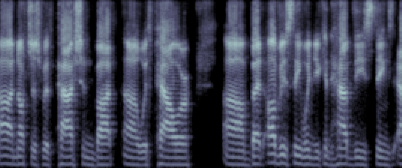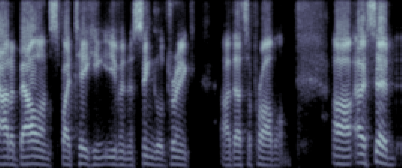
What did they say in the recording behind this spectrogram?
uh, not just with passion, but uh, with power. Uh, but obviously, when you can have these things out of balance by taking even a single drink, uh, that's a problem. Uh, I said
